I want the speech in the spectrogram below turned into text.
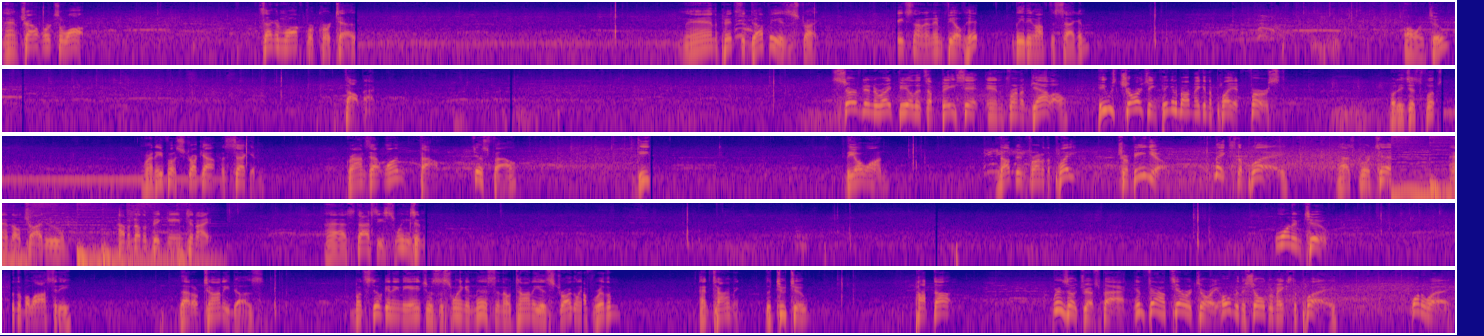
And Trout works a walk. Second walk for Cortes. And the pitch to Duffy is a strike. Reached on an infield hit, leading off the second. 0 2. Foul back. Served into right field. It's a base hit in front of Gallo. He was charging, thinking about making the play at first, but he just flips. Rengifo struck out in the second. Grounds that one. Foul. Just foul. D the 0 1. Nubbed in front of the plate. Trevino makes the play as Cortes. And they'll try to have another big game tonight. As Stassi swings and one and two for the velocity that Ohtani does. But still getting the Angels to swing and miss, and Ohtani is struggling off rhythm and timing. The 2-2 popped up. Rizzo drifts back in foul territory. Over the shoulder makes the play. One away.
